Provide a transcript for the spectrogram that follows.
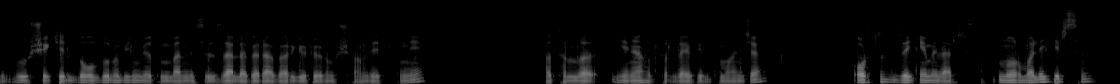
Bu şekilde olduğunu bilmiyordum. Ben de sizlerle beraber görüyorum şu anda etkinliği. Hatırla yeni hatırlayabildim anca. Orta düzey gemiler normale girsin.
